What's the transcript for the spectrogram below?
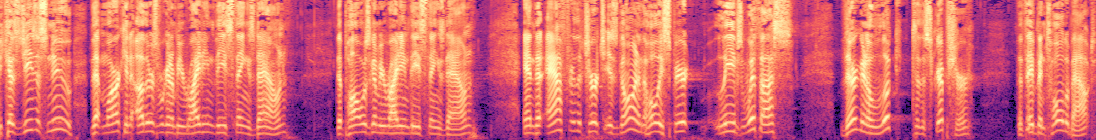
Because Jesus knew that Mark and others were going to be writing these things down that Paul was going to be writing these things down, and that after the church is gone and the Holy Spirit leaves with us, they're going to look to the scripture that they've been told about,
